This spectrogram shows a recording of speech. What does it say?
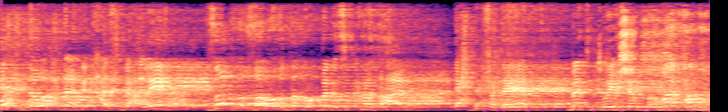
واحدة واحدة هتتحاسبي عليها. ذره ذره قدام ربنا سبحانه وتعالى. إحدى الفتيات ماتت وهي شابة. الله يرحمها.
